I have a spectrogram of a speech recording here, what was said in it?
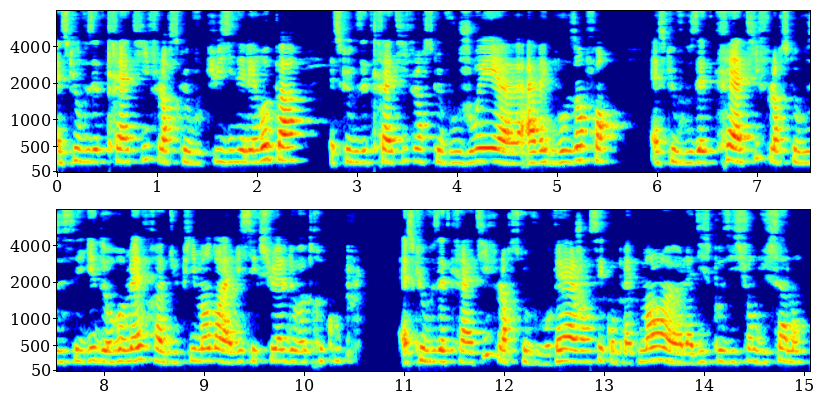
est-ce que vous êtes créatif lorsque vous cuisinez les repas? Est-ce que vous êtes créatif lorsque vous jouez euh, avec vos enfants? Est-ce que vous êtes créatif lorsque vous essayez de remettre du piment dans la vie sexuelle de votre couple? Est-ce que vous êtes créatif lorsque vous réagencez complètement euh, la disposition du salon?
